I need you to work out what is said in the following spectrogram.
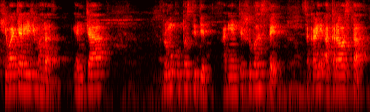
शिवाचार्यजी महाराज यांच्या प्रमुख उपस्थितीत आणि यांच्या शुभ हस्ते सकाळी अकरा वाजता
